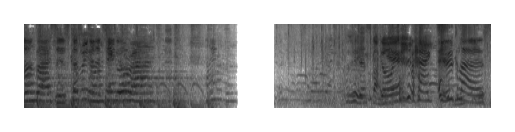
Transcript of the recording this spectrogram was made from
sunglasses, cause we're gonna take a ride. Just Going here. back to class.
